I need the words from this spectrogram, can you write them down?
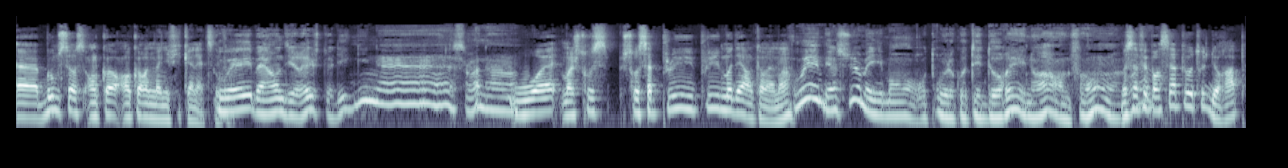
Euh, Boom Sauce, encore, encore une magnifique canette. Oui, ben on dirait, je te dis Guinness, voilà. Ouais, moi je trouve, je trouve ça plus, plus moderne quand même. Hein. Oui, bien sûr, mais bon, on retrouve le côté doré et noir en fond. Mais ça fait penser un peu au truc de rap.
